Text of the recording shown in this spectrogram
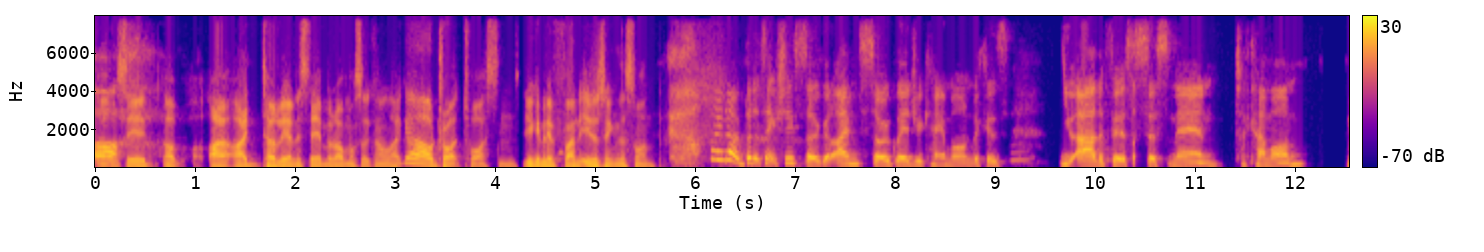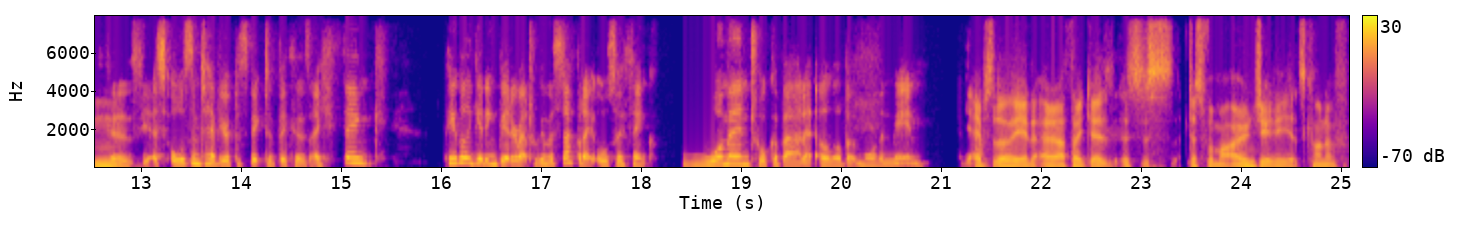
Oh, oh, see, I, I, I totally understand, but I'm also kind of like, oh, I'll try it twice, and you're gonna have fun editing this one. I know, but it's actually so good. I'm so glad you came on because you are the first cis man to come on Mm. because yeah, it's awesome to have your perspective because I think people are getting better about talking about stuff, but I also think women talk about it a little bit more than men. Yeah. Absolutely, and, and I think it's, it's just just for my own journey, it's kind of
